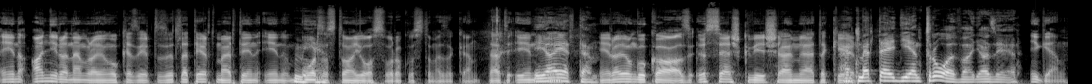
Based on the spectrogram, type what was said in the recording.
én annyira nem rajongok ezért az ötletért, mert én, én Miért? borzasztóan jól szórakoztam ezeken. Tehát én, ja, én, értem. én rajongok az összeesküvés elméletekért. Hát mert te egy ilyen troll vagy azért. Igen,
